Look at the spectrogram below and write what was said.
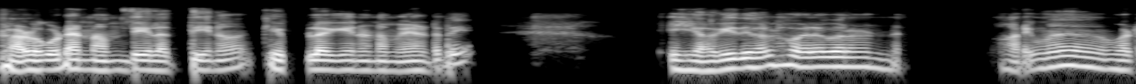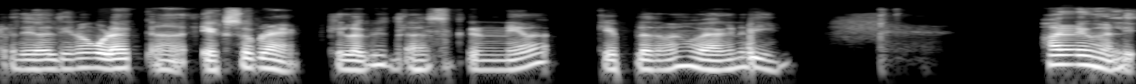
ග්‍රහලකොට නම් දේලත් තියෙනවා. කෙප්ල ගෙන නමයටද. ඒ වගේ දෙවල් හොල බලන්න හරිම වට දෙවල් තින ගොඩක් එක්ෝ ප්ලන්් කෙල දස් කරනය කෙප්ල තම හොයාගෙන දී හරි මල්ලි.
